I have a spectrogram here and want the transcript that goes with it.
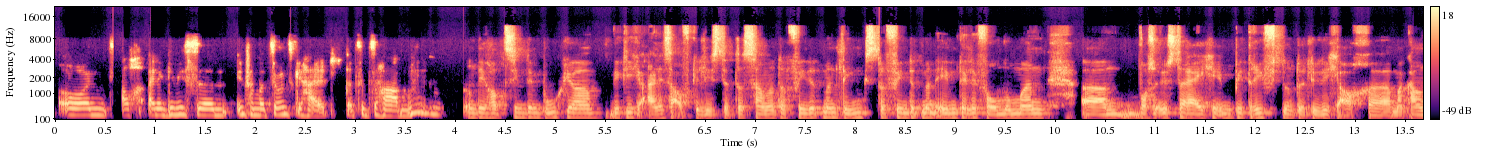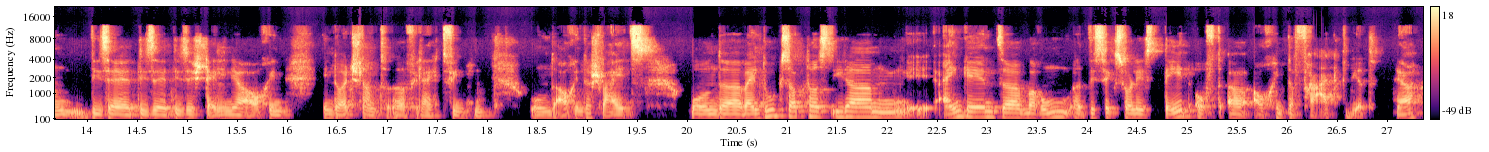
und auch einen gewissen Informationsgehalt dazu zu haben. Und ihr habt in dem Buch ja wirklich alles aufgelistet. Das haben wir, da findet man Links, da findet man eben Telefonnummern, ähm, was Österreich eben betrifft und natürlich auch, äh, man kann diese, diese, diese Stellen ja auch in, in Deutschland äh, vielleicht finden und auch in der Schweiz. Und äh, weil du gesagt hast, Ida, eingehend, äh, warum die Sexualität oft äh, auch hinterfragt wird. Ja?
